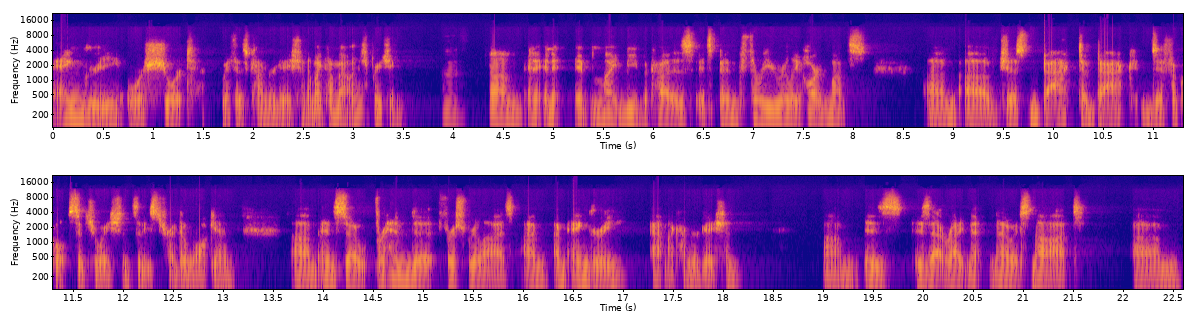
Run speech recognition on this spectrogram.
angry or short with his congregation. It might come out in his preaching, mm. and, and it, it might be because it's been three really hard months um, of just back to back difficult situations that he's tried to walk in. Um, and so for him to first realize I'm, I'm angry at my congregation. Um, is, is that right? No, no it's not. Um,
